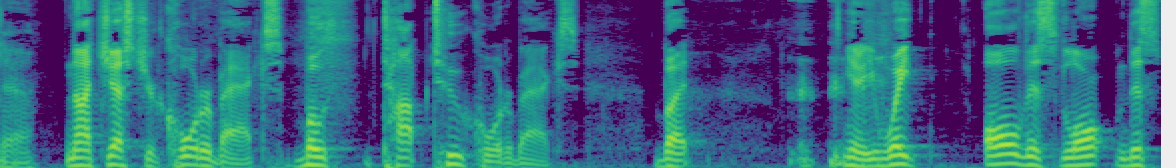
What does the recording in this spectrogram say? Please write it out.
yeah. Not just your quarterbacks, both top two quarterbacks, but you know you wait all this long, this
